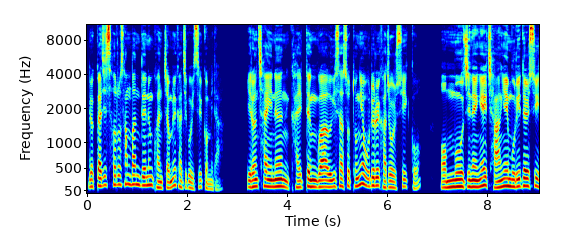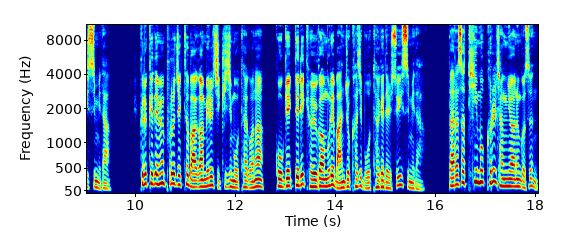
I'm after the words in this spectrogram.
몇 가지 서로 상반되는 관점을 가지고 있을 겁니다. 이런 차이는 갈등과 의사소통의 오류를 가져올 수 있고 업무 진행에 장애물이 될 수 있습니다. 그렇게 되면 프로젝트 마감일을 지키지 못하거나 고객들이 결과물에 만족하지 못하게 될 수 있습니다. 따라서 팀워크를 장려하는 것은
